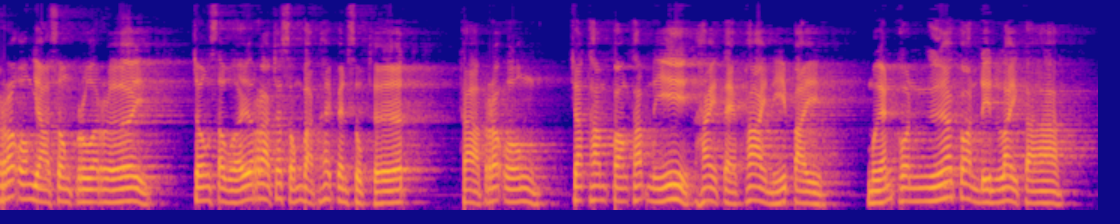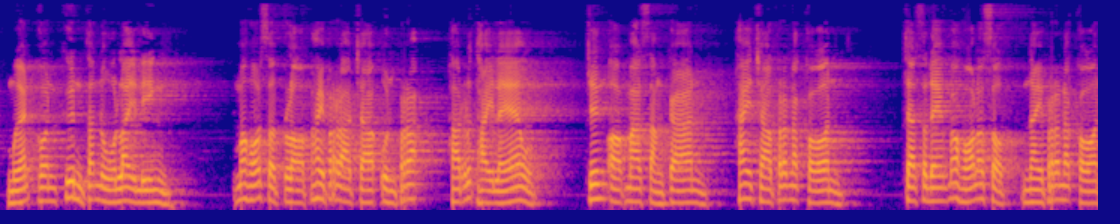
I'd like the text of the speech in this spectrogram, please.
พระองค์อย่าทรงกลัวเลย จงเสวยราชสมบัติให้เป็นสุขเถิด ข้าพระองค์จะทำกองทัพนี้ให้แตกพ่ายหนีไป เหมือนคนเงื้อก้อนดินไล่กา เหมือนคนขึ้นธนูไล่ลิง มโหสถปลอบให้พระราชาอุ่นพระหฤทัยแล้ว จึงออกมาสั่งการให้ชาวพระนคร จัดแสดงมโหรสพในพระนคร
